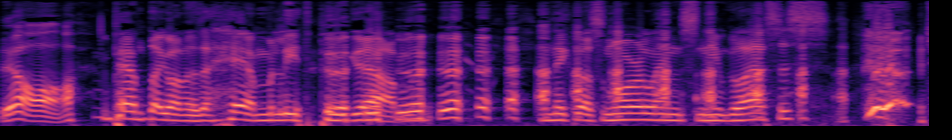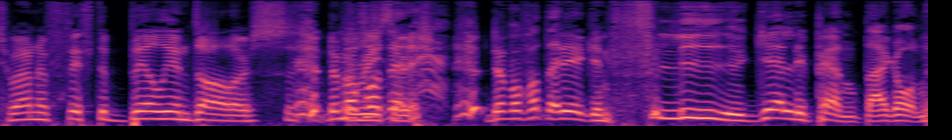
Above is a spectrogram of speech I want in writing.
Ja, Pentagon är ett hemligt program. Nicholas Norlands New Glasses. 250 billion dollars. de har, fått en, de har fått en egen flygel i Pentagon.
